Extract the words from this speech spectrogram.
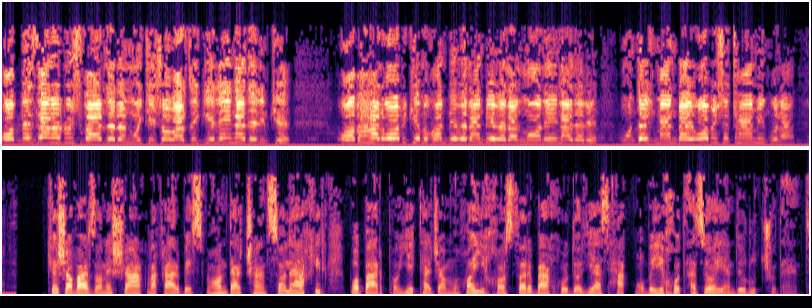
آب بزنن روش بردارن ما کشاورزا گله نداریم که. آب هر آبی که می‌خوان ببرن ببرن. مانعی نداره. منتج منبع آبش رو تامین کنن. کشاورزان شرق و غرب اصفهان در چند سال اخیر با برپایی تجمعهایی خواستار برخورداری از حقابه خود از آینده رود شدند.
